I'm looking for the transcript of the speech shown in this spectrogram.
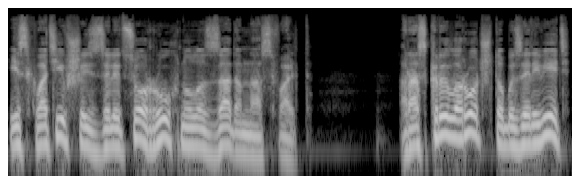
и, схватившись за лицо, рухнула задом на асфальт. Раскрыла рот, чтобы зареветь,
